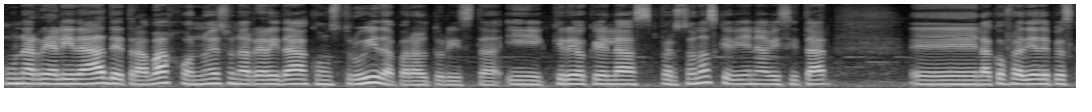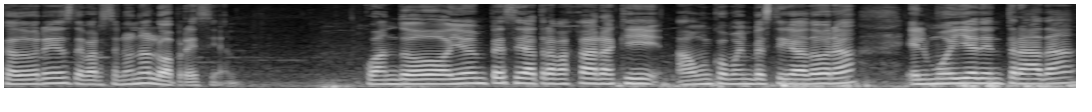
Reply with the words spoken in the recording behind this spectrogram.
una realidad de trabajo, no es una realidad construida para el turista. Y creo que las personas que vienen a visitar eh, la Cofradía de Pescadores de Barcelona lo aprecian. Cuando yo empecé a trabajar aquí, aún como investigadora, el muelle de entrada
